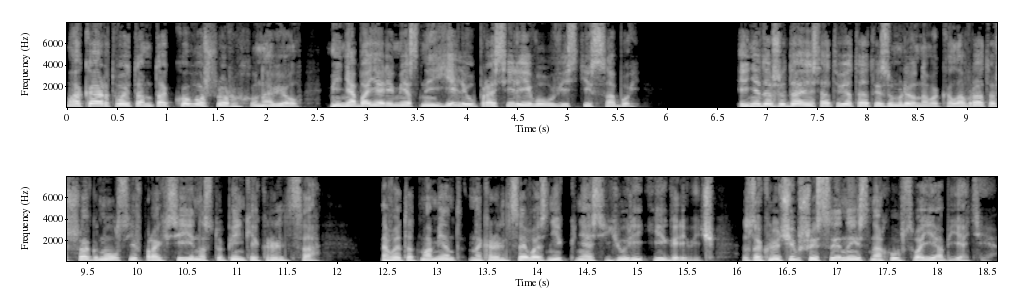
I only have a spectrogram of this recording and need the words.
Макар твой там такого шороху навел. Меня бояре местные еле упросили его увести с собой». И, не дожидаясь ответа от изумленного Калаврата, шагнул с Евпроксией на ступеньки крыльца. В этот момент на крыльце возник князь Юрий Игоревич, заключивший сына и сноху в свои объятия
